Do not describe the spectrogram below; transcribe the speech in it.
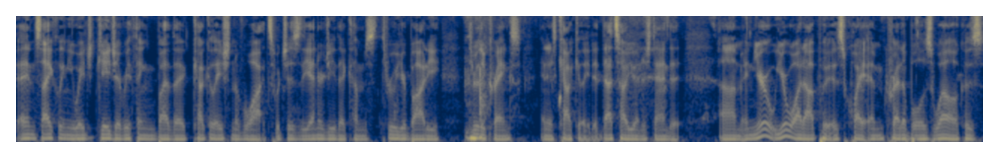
in cycling you wage, gauge everything by the calculation of watts, which is the energy that comes through your body through the cranks and is calculated. That's how you understand it. Um, and your your watt output is quite incredible as well because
